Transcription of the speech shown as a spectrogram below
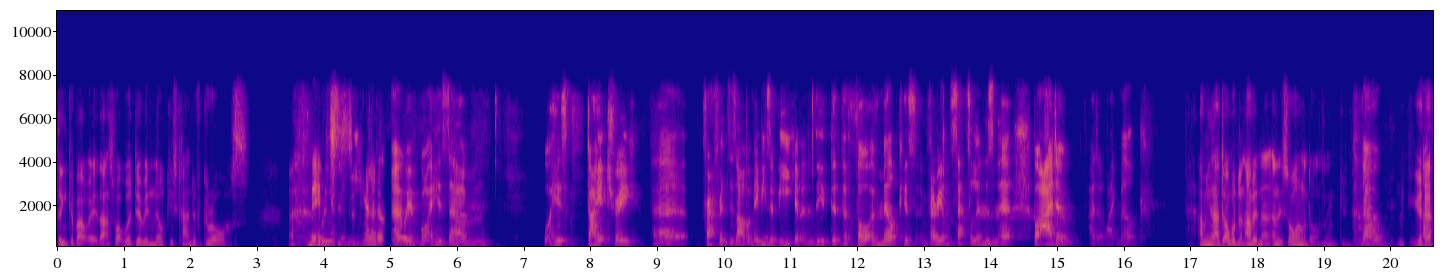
Think about it. That's what we're doing. Milk is kind of gross. Maybe I don't know with what his um what his dietary uh preferences are, but maybe he's a vegan and the, the, the thought of milk is very unsettling, isn't it? But I don't I don't like milk. I mean, I, I wouldn't have it on its own. I don't think. No. yeah.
